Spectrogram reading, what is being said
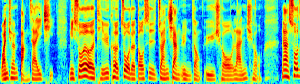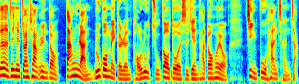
完全绑在一起。你所有的体育课做的都是专项运动，羽球、篮球。那说真的，这些专项运动，当然如果每个人投入足够多的时间，他都会有进步和成长。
